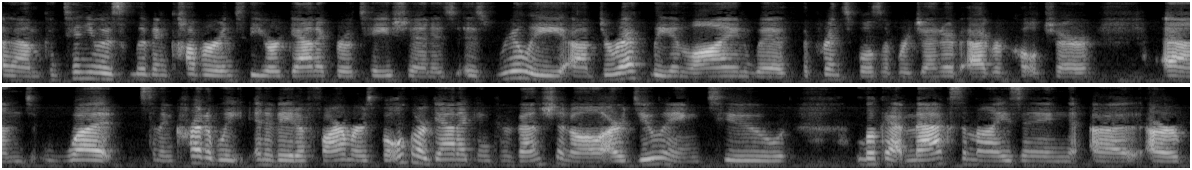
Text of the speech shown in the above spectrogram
um, continuous living cover into the organic rotation is, is really uh, directly in line with the principles of regenerative agriculture and what some incredibly innovative farmers, both organic and conventional, are doing to look at maximizing uh, our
